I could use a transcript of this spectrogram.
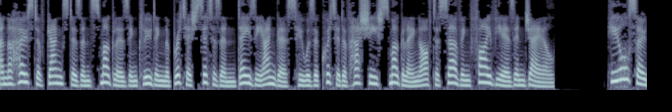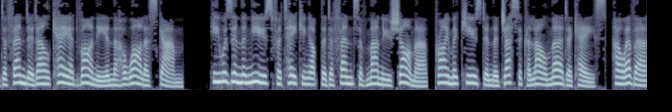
and a host of gangsters and smugglers including the British citizen Daisy Angus who was acquitted of hashish smuggling after serving five years in jail. He also defended L. K. Advani in the Hawala scam. He was in the news for taking up the defense of Manu Sharma, prime accused in the Jessica Lal murder case, however,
